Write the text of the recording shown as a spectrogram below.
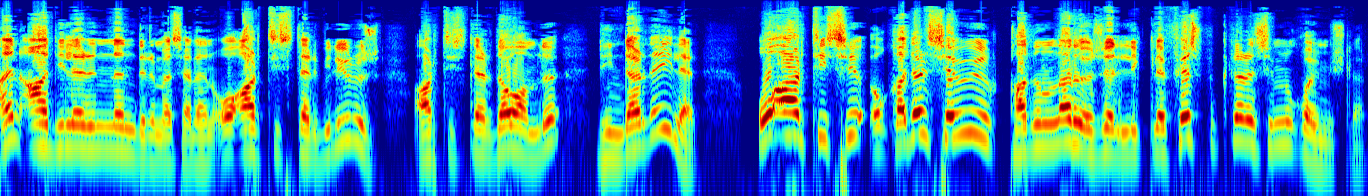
en adilerindendir mesela. O artistler biliyoruz. Artistler devamlı dindar değiller. O artisti o kadar seviyor kadınlar özellikle Facebook'ta resmini koymuşlar.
